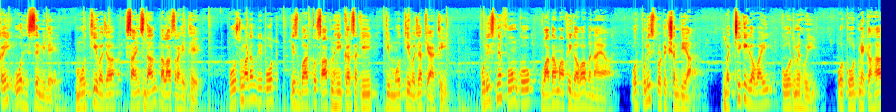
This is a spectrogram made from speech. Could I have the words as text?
कई और हिस्से मिले। मौत की वजह साइंसदान तलाश रहे थे। पोस्टमार्टम रिपोर्ट इस बात को साफ़ नहीं कर सकी कि मौत की वजह क्या थी। पुलिस ने फोम को वादा माफ़ी गवाह बनाया और पुलिस प्रोटेक्शन दिया। बच्ची की गवाही कोर्ट में हुई। और कोर्ट ने कहा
